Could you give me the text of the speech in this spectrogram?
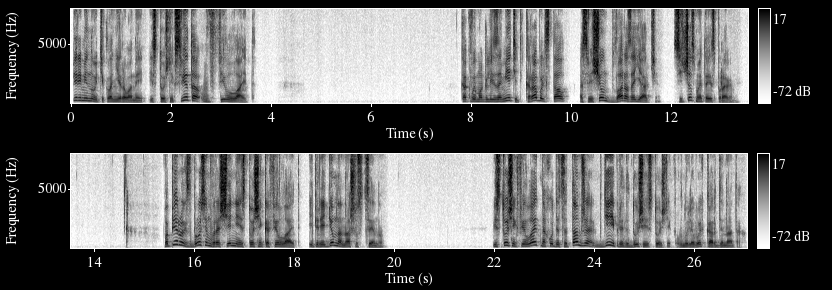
Переименуйте клонированный источник света в Fill Light. Как вы могли заметить, корабль стал освещен в два раза ярче. Сейчас мы это исправим. Во-первых, сбросим вращение источника Fill и перейдем на нашу сцену. Источник Fill находится там же, где и предыдущий источник, в нулевых координатах.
